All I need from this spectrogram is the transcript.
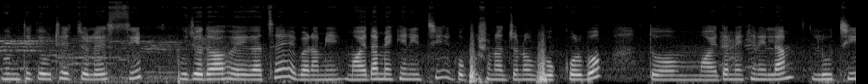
ঘুম থেকে উঠে চলে এসেছি, পুজো দেওয়া হয়ে গেছে। এবার আমি ময়দা মেখে নিচ্ছি, গোপু সোনার জন্য ভোগ করব। তো ময়দা মেখে নিলাম, লুচি,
